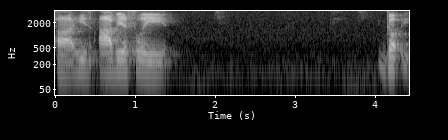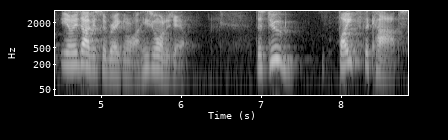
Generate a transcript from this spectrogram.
Uh, he's obviously go, you know, he's obviously breaking the law. He's going to jail. This dude fights the cops,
